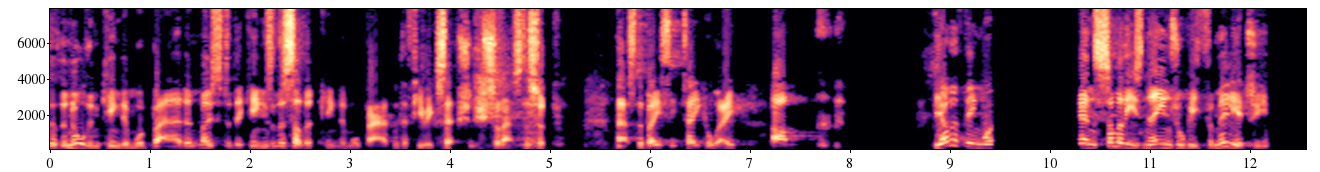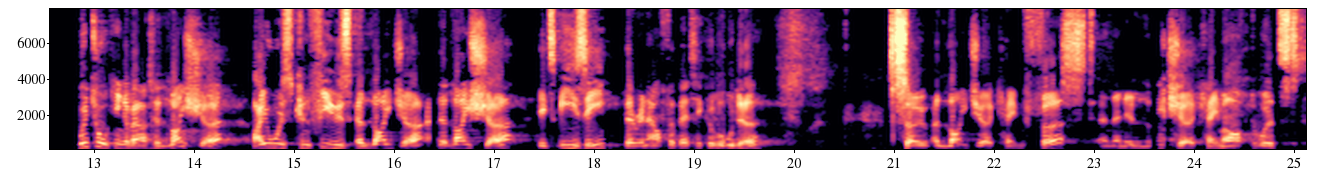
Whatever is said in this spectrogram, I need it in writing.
of the northern kingdom were bad, and most of the kings of the southern kingdom were bad, with a few exceptions. So that's the sort of that's the basic takeaway. Um, the other thing was, again, some of these names will be familiar to you. We're talking about Elisha. I always confuse Elijah and Elisha. It's easy; they're in alphabetical order. So Elijah came first, and then Elisha came afterwards,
